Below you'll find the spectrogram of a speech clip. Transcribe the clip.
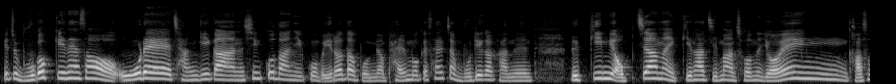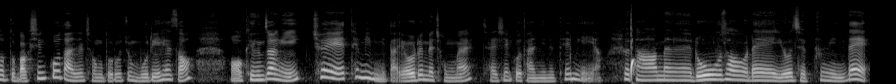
이게 좀 무겁긴 해서 오래 장기간 신고 다니고 뭐 이러다 보면 발목에 살짝 무리가 가는 느낌이 없지 않아 있긴 하지만 저는 여행 가서도 막 신고 다닐 정도로 좀 무리해서 어, 굉장히 최애 템입니다. 여름에 정말 잘 신고 다니는 템이에요. 그 다음에는 로서울의 이 제품인데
